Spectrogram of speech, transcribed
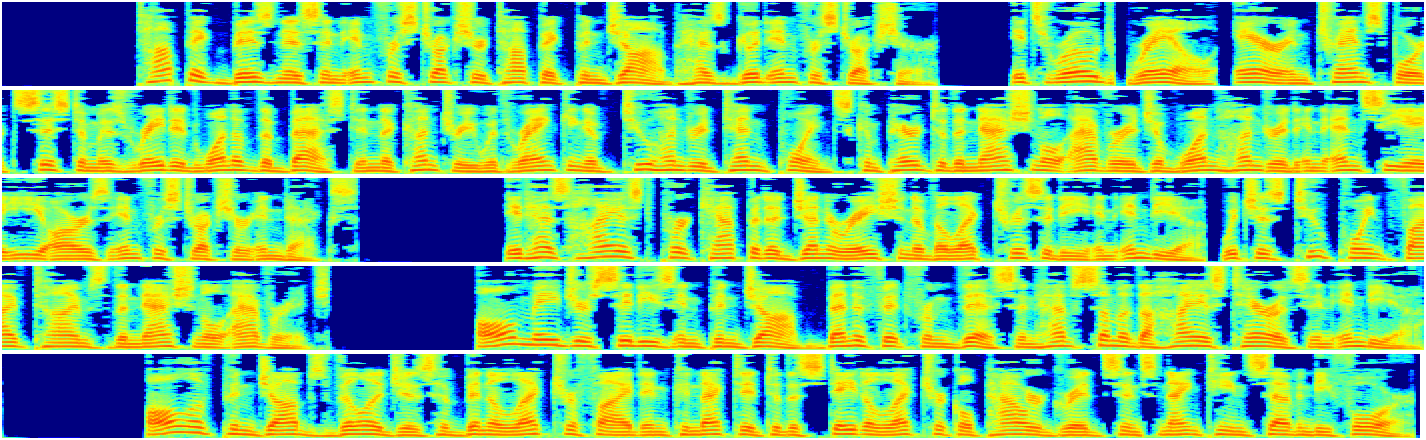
Topic business and infrastructure Topic Punjab has good infrastructure. Its road, rail, air and transport system is rated one of the best in the country with ranking of 210 points compared to the national average of 100 in NCAER's Infrastructure Index. It has highest per capita generation of electricity in India, which is 2.5 times the national average. All major cities in Punjab benefit from this and have some of the highest tariffs in India. All of Punjab's villages have been electrified and connected to the state electrical power grid since 1974.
